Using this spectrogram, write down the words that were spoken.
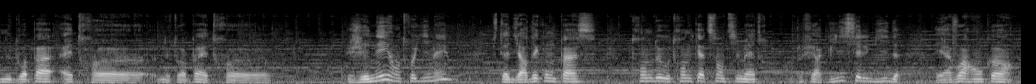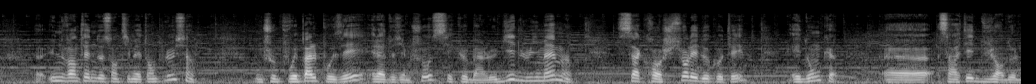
ne doit pas être, euh, ne doit pas être euh, gênée, entre guillemets, c'est-à-dire dès qu'on passe 32 ou 34 cm, on peut faire glisser le guide et avoir encore une vingtaine de centimètres en plus, donc je ne pouvais pas le poser. Et la deuxième chose, c'est que ben, le guide lui-même s'accroche sur les deux côtés, et donc euh, ça aurait été dur de le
